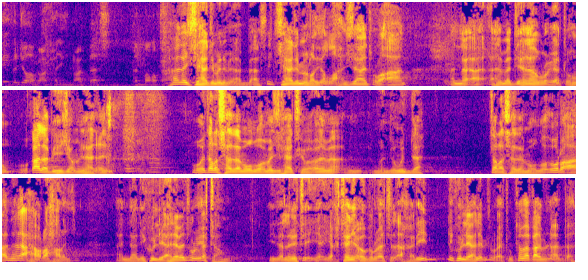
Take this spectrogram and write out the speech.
كيف الجواب عن حديث ابن عباس؟ هذا اجتهاد من ابن عباس اجتهاد من رضي الله اجتهاد رآن أن أهل المدينة لهم رؤيتهم وقال به جمع من أهل العلم. ودرس هذا الموضوع مجلس هاتف العلماء منذ مدة درس هذا الموضوع ورأى أن لا حرج أن لكل أهل بدر رؤيتهم. إذا لم يقتنعوا برؤية الآخرين لكل أهل برؤيتهم كما قال ابن عباس.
